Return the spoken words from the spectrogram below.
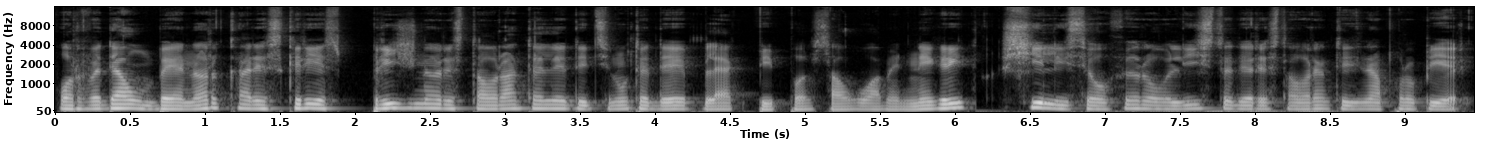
vor vedea un banner care scrie sprijină restaurantele deținute de black people sau oameni negri și li se oferă o listă de restaurante din apropiere.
